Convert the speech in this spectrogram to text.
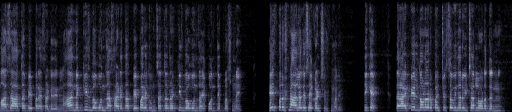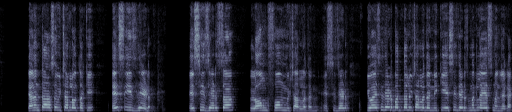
माझा आता पेपर आहे साडेतीनला. हा नक्कीच बघून जा. साडेदहा पेपर आहे तुमचा. तर नक्कीच बघून जा. हे कोणते प्रश्न आहे? हेच प्रश्न आले होते सेकंड शिफ्टमध्ये ठीक आहे? तर आय पी एल दोन हजार पंचवीसचा विनर विचारला होता त्यांनी. त्यानंतर असं विचारलं होतं की S E Z S C झेडचा लॉंग फॉर्म विचारला त्यांनी. एस सी झेड किंवा एस सी झेडबद्दल विचारलं त्यांनी की एस सी झेड मधलं एस म्हणजे काय?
